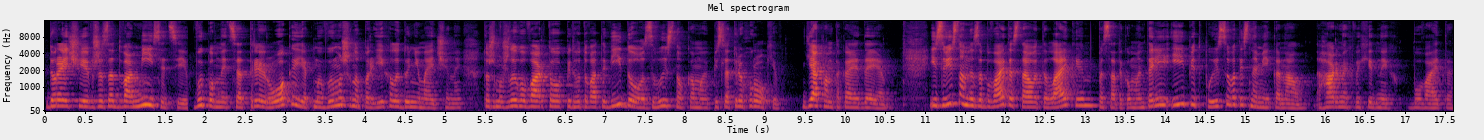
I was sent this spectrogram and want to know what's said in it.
До речі, вже за два місяці виповниться три роки, як ми вимушено переїхали до Німеччини. Тож, можливо, варто підготувати відео з висновками після трьох років. Як вам така ідея? І звісно, не забувайте ставити лайки, писати коментарі і підписуватись на мій канал. Гарних вихідних! Бувайте!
